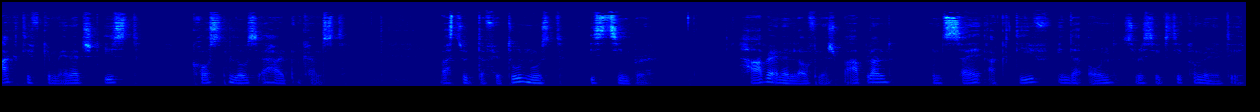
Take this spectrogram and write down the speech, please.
aktiv gemanagt ist, kostenlos erhalten kannst. Was du dafür tun musst, ist simpel. Habe einen laufenden Sparplan und sei aktiv in der Own 360 Community.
